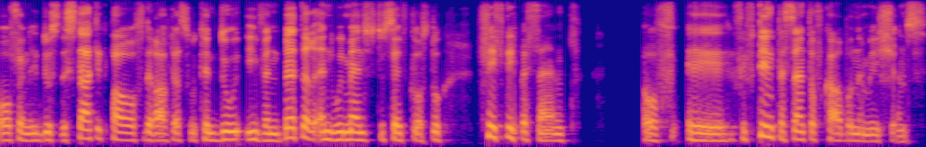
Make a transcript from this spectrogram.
off and reduce the static power of the routers, we can do even better. And we managed to save close to 50% of uh, 15% of carbon emissions.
